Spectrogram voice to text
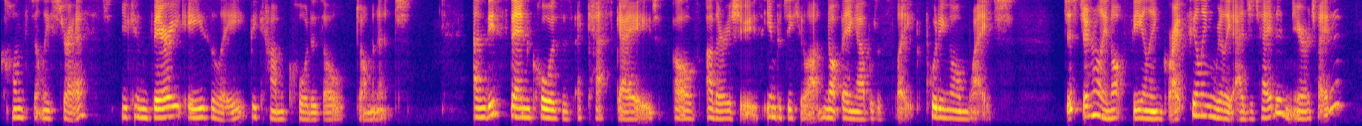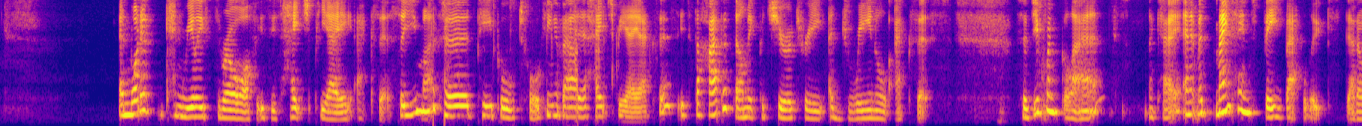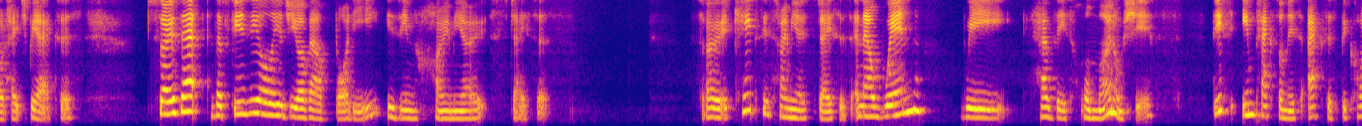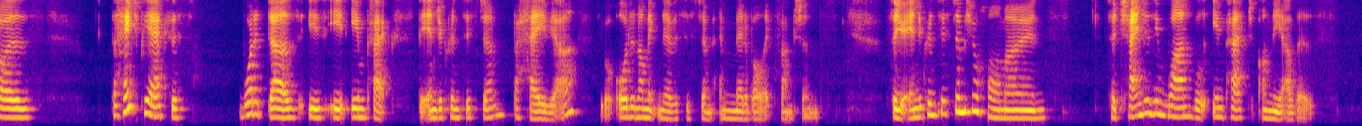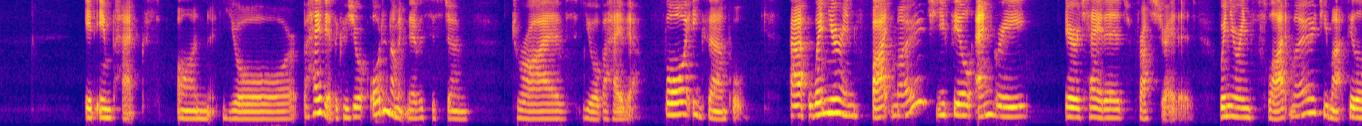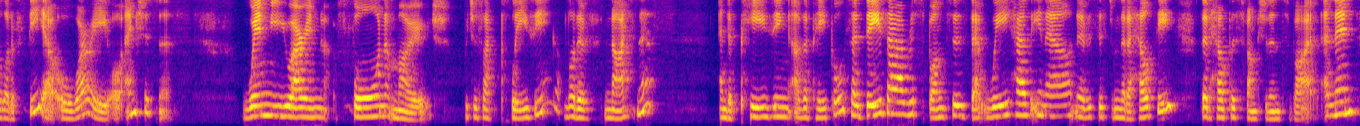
constantly stressed, you can very easily become cortisol dominant. And this then causes a cascade of other issues, in particular, not being able to sleep, putting on weight, just generally not feeling great, feeling really agitated and irritated. And what it can really throw off is this HPA axis. So you might have heard people talking about their HPA axis. It's the hypothalamic pituitary adrenal axis. So different glands, okay, and it maintains feedback loops, that old HPA axis, so that the physiology of our body is in homeostasis. So it keeps this homeostasis. And now, when we have these hormonal shifts, this impacts on this axis because the HPA axis, what it does is it impacts the endocrine system, behavior, your autonomic nervous system, and metabolic functions. So, your endocrine systems, your hormones. So, changes in one will impact on the others. It impacts on your behavior because your autonomic nervous system drives your behavior. For example, uh, when you're in fight mode, you feel angry, irritated, frustrated. When you're in flight mode, you might feel a lot of fear or worry or anxiousness. When you are in fawn mode, which is like pleasing, a lot of niceness and appeasing other people. So these are responses that we have in our nervous system that are healthy, that help us function and survive. And then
